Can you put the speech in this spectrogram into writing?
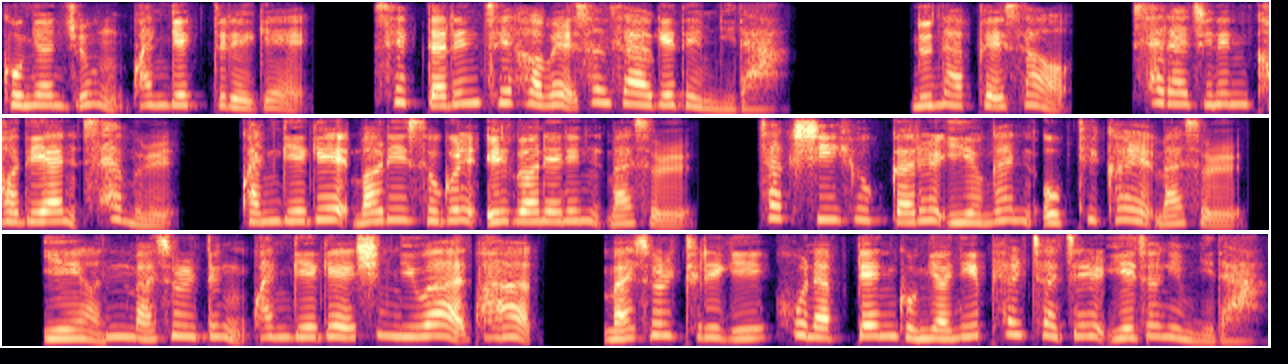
공연 중 관객들에게 색다른 체험을 선사하게 됩니다. 눈앞에서 사라지는 거대한 사물, 관객의 머릿속을 읽어내는 마술, 착시 효과를 이용한 옵티컬 마술, 예언 마술 등 관객의 심리와 과학, 마술 트릭이 혼합된 공연이 펼쳐질 예정입니다.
